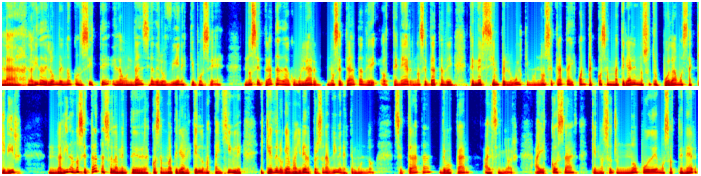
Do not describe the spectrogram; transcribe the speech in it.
la, vida del hombre no consiste en la abundancia de los bienes que posee. No se trata de acumular, no se trata de obtener, no se trata de tener siempre lo último, no se trata de cuántas cosas materiales nosotros podamos adquirir. La vida no se trata solamente de las cosas materiales, que es lo más tangible y que es de lo que la mayoría de las personas viven en este mundo. Se trata de buscar al Señor. Hay cosas que nosotros no podemos obtener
